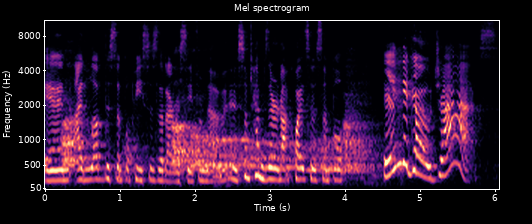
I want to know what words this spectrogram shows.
And I love the simple pieces that I receive from them. And sometimes they're not quite so simple. Indigo Jax!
